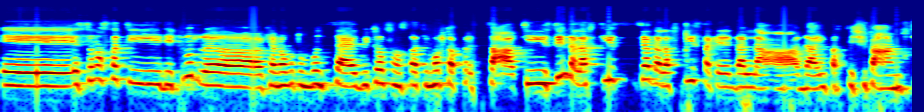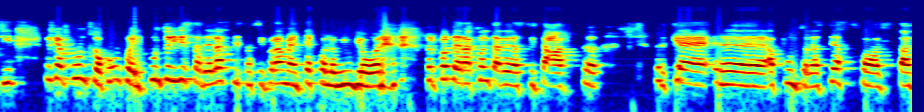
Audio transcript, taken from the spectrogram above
e, sono stati dei tour uh, che hanno avuto un buon seguito, sono stati molto apprezzati sia dall'artista, sia dall'artista che dalla, dai partecipanti, perché appunto comunque il punto di vista dell'artista sicuramente è quello migliore per poter raccontare la street art, perché eh, appunto la si ascolta,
